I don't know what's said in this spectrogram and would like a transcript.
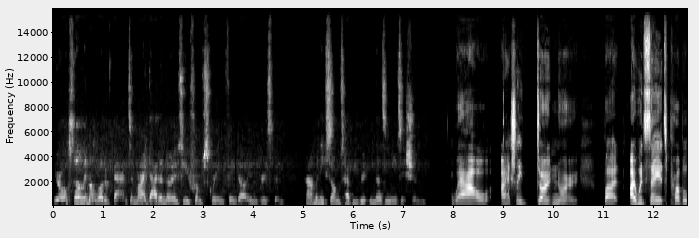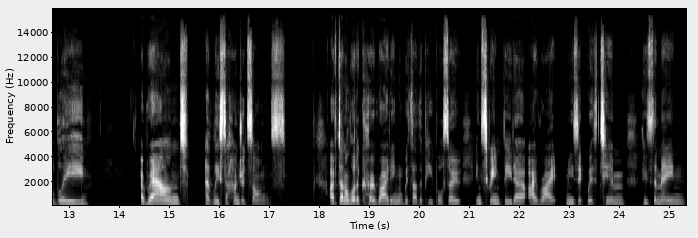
You're also in a lot of bands, and my data knows you from Screenfeeder in Brisbane. How many songs have you written as a musician? Wow, I actually don't know, but I would say it's probably around at least 100 songs. I've done a lot of co writing with other people. So in Screenfeeder, I write music with Tim, who's the main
